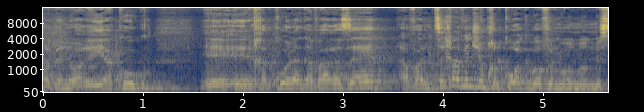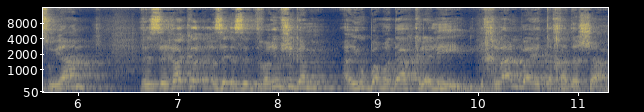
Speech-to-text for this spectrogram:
רבנו הראייה קוק, חלקו על הדבר הזה, אבל צריך להבין שהם חלקו רק באופן מאוד מאוד מסוים, וזה רק, זה, זה דברים שגם היו במדע הכללי, בכלל בעת החדשה.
